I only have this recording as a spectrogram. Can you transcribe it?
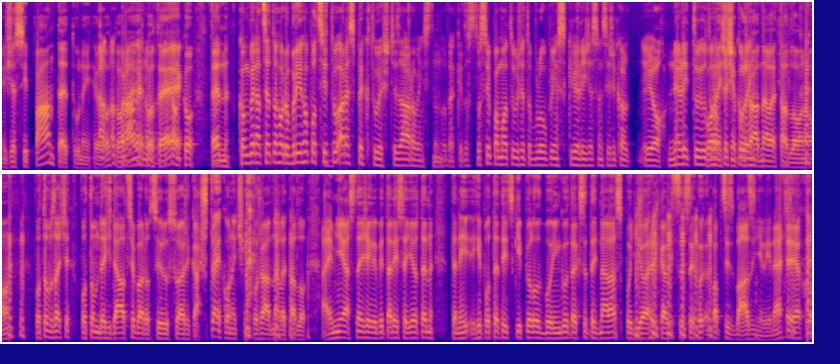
že si pán té tuny. Jo? A, a to právě, jako, no, to je říkám, jako ten... kombinace toho dobrýho pocitu a respektu ještě zároveň z toho. Hmm. Taky. To, to, si pamatuju, že to bylo úplně skvělé, že jsem si říkal, jo, nelituju konečně toho pořádné letadlo, no. potom, zač- potom jdeš dál třeba do Cyrusu a říkáš, to je konečně pořádné letadlo. A je mně jasné, že kdyby tady seděl ten, ten hypotetický pilot Boeingu, tak se teď na nás podívá a říká, vy jste se chlapci zbláznili, ne? jako,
